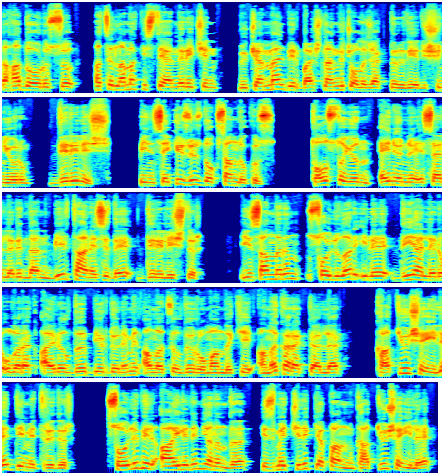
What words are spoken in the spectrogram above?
daha doğrusu hatırlamak isteyenler için mükemmel bir başlangıç olacaktır diye düşünüyorum. Diriliş 1899 Tolstoy'un en ünlü eserlerinden bir tanesi de Diriliş'tir. İnsanların soylular ile diğerleri olarak ayrıldığı bir dönemin anlatıldığı romandaki ana karakterler Katyusha ile Dimitri'dir. Soylu bir ailenin yanında hizmetçilik yapan Katyusha ile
